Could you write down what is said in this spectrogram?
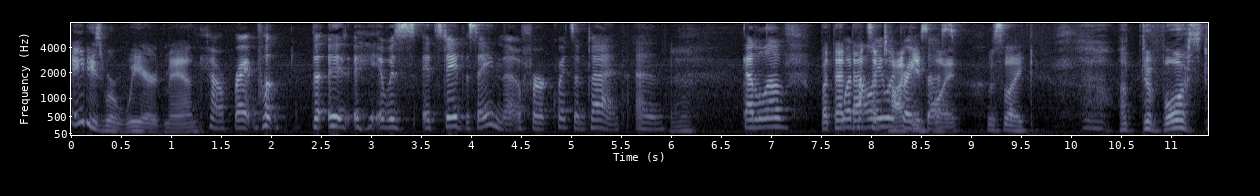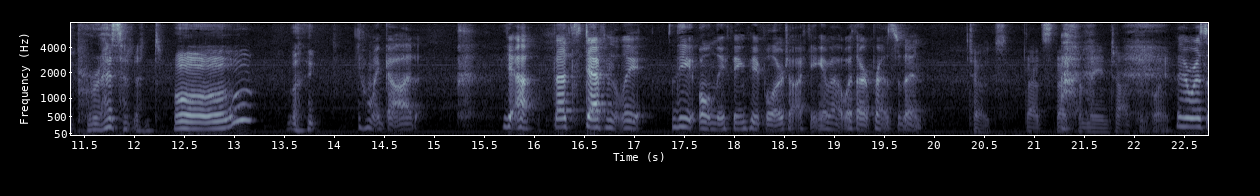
80s were weird, man. Yeah, right. But the, it, it was it stayed the same though for quite some time, and Yeah. gotta love But that, what that's a Hollywood talking brings point. us. It was like, a divorced president. Oh. Like, Oh my god. Yeah, that's definitely the only thing people are talking about with our president. toads. That's that's the main talking point. There was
